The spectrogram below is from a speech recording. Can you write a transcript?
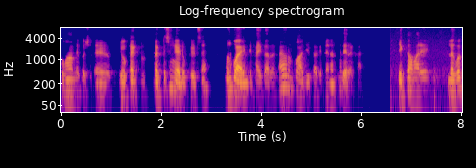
तो वहाँ हमने कुछ अ, जो प्रैक्टिसिंग एडवोकेट्स हैं उनको आइडेंटिफाई कर रखा है और उनको आजीविका के पैनल में दे रखा है एक तो हमारे लगभग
